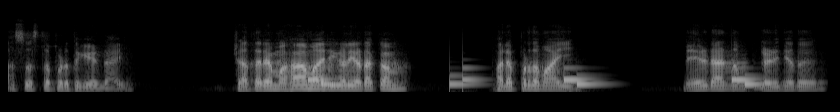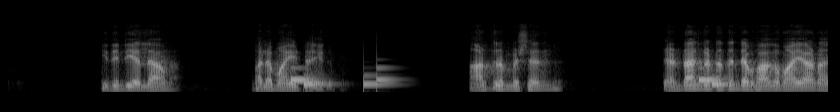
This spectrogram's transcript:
അസ്വസ്ഥപ്പെടുത്തുകയുണ്ടായി. പക്ഷെ അത്തരം മഹാമാരികളെ അടക്കം ഫലപ്രദമായി നേരിടാൻ നമുക്ക് കഴിഞ്ഞത് ഇതിന്റെ എല്ലാം ഫലമായിട്ടായിരുന്നു. ആർദ്രം മിഷൻ രണ്ടാം ഘട്ടത്തിന്റെ ഭാഗമായാണ്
